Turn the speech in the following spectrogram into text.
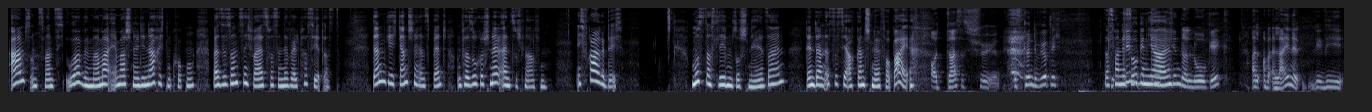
Abends um 20 Uhr will Mama immer schnell die Nachrichten gucken, weil sie sonst nicht weiß, was in der Welt passiert ist. Dann gehe ich ganz schnell ins Bett und versuche schnell einzuschlafen. Ich frage dich, muss das Leben so schnell sein? Denn dann ist es ja auch ganz schnell vorbei. Oh, das ist schön. Das könnte wirklich das fand ich kind, so genial. Kind, Kinderlogik. Aber alleine, wie, wie,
